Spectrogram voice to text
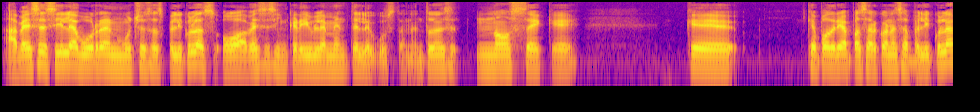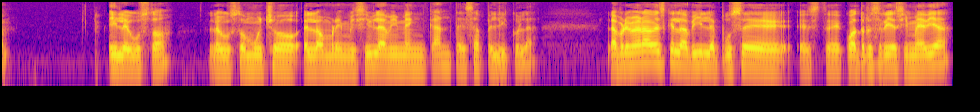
a veces sí le aburren mucho esas películas o a veces increíblemente le gustan. Entonces no sé qué, qué qué podría pasar con esa película. Y le gustó. Le gustó mucho El hombre invisible. A mí me encanta esa película. La primera vez que la vi le puse este, cuatro estrellas y media.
